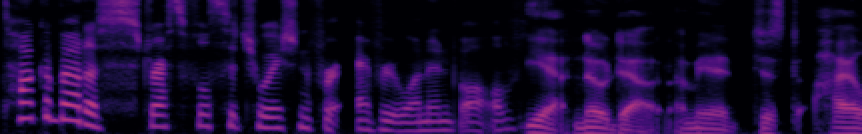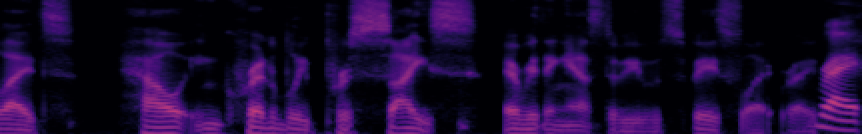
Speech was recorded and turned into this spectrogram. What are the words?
Talk about a stressful situation for everyone involved. Yeah, no doubt. I mean, it just highlights how incredibly precise everything has to be with spaceflight, right? Right.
